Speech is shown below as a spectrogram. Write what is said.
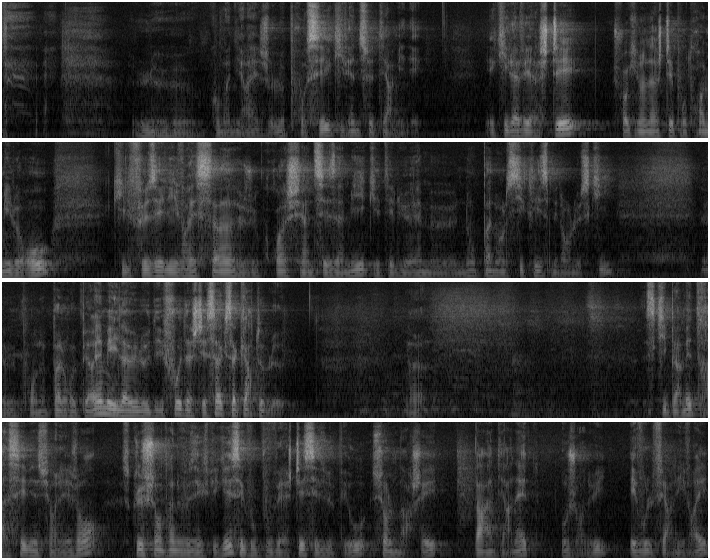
le comment dirais-je, le procès qui vient de se terminer. Et qu'il avait acheté, je crois qu'il en a acheté pour 3000 euros, qu'il faisait livrer ça, je crois, chez un de ses amis, qui était lui-même, euh, non pas dans le cyclisme, mais dans le ski, pour ne pas le repérer, mais il a eu le défaut d'acheter ça avec sa carte bleue. Ce qui permet de tracer bien sûr les gens. Ce que je suis en train de vous expliquer, c'est que vous pouvez acheter ces EPO sur le marché, par Internet, aujourd'hui, et vous le faire livrer.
